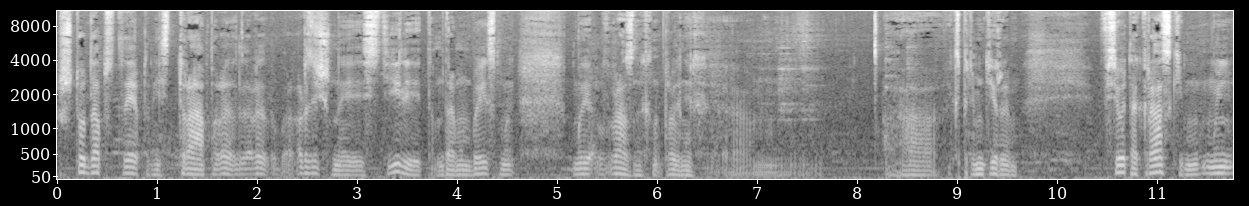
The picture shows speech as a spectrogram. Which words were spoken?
что дабстеп, там есть трап, ра- ра- различные стили, там драм бейс мы, мы в разных направлениях эм, а, экспериментируем. Все это краски. Мы,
